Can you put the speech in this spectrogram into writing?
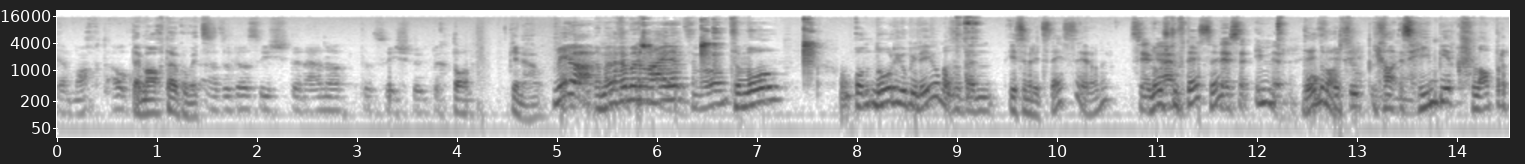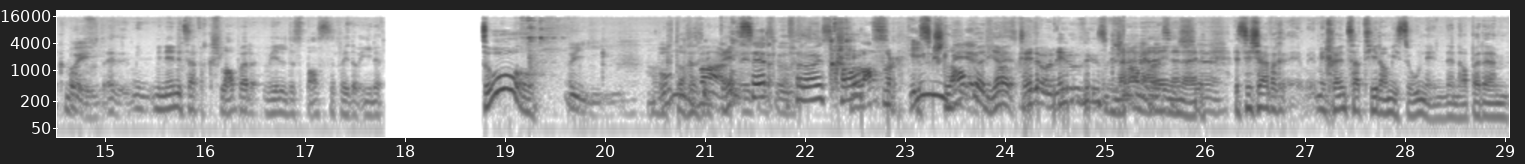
der macht auch gut. Der macht auch gut. Also das ist dann auch noch, das ist wirklich toll. Genau. Mega! Dann machen wir noch einen. Zum Wohl. Zum Wohl. Und nur Jubiläum, also dann essen wir jetzt Dessert, oder? Sehr Lust gerne. auf Dessert? Dessert immer. Wunderbar. Ich habe ein Himbeergeschlabber gemacht. Ui. Äh, Wir, nennen es einfach Geschlabber, weil das passt ein bisschen da rein. So, Ui, habe ich doch ein wunderbar. Dessert Das ist für uns gehabt. Schlabber. Das Geschlabber, ja. Das sieht aber nicht aus wie ein Nein, Geschlager. nein, nein, ist, nein. äh, Es ist einfach, wir können es auch Tiramisu nennen, aber ähm,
